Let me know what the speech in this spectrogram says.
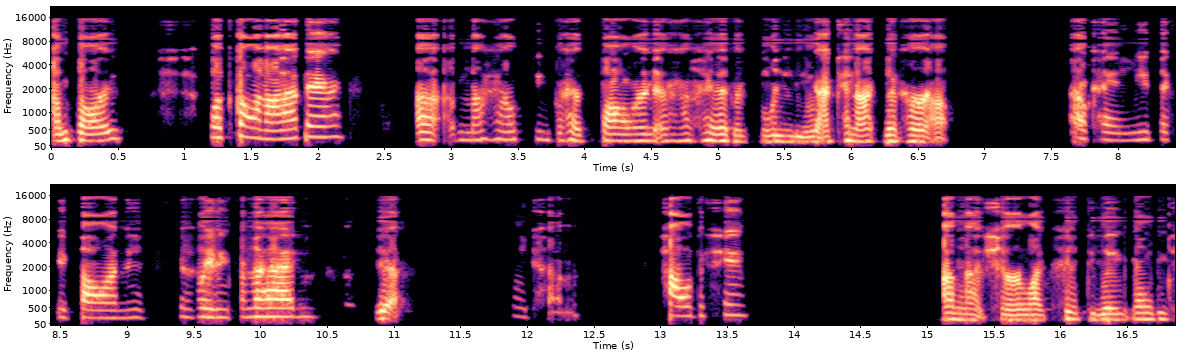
I'm sorry? What's going on out there? Uh, my housekeeper has fallen and her head is bleeding. I cannot get her up. Okay, you think she's fallen and she's bleeding from the head? Yes. Okay. How old is she? I'm not sure, like 58 maybe. Do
